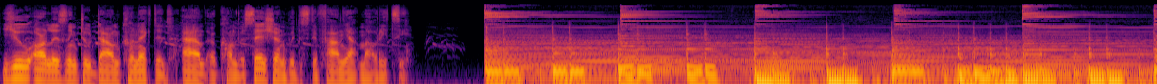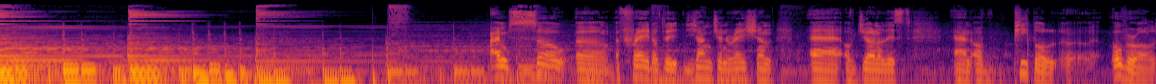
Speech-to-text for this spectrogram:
You are listening to Down Connected and a conversation with Stefania Maurizi. I'm so uh, afraid of the young generation uh, of journalists and of people uh, overall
